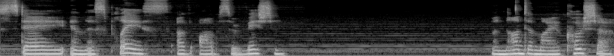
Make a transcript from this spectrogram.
Stay in this place of observation. Anandamaya Kosha,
